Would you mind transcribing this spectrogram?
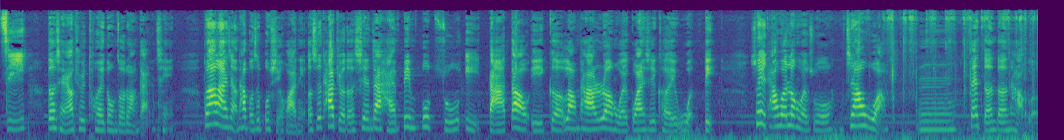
急的想要去推动这段感情。对他来讲，他不是不喜欢你，而是他觉得现在还并不足以达到一个让他认为关系可以稳定。所以他会认为说交往，嗯，再等等好了，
